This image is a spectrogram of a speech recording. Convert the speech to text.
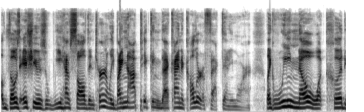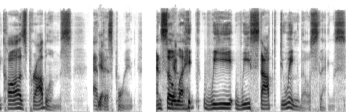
those issues we have solved internally by not picking that kind of color effect anymore. Like we know what could cause problems at yeah. this point. And so yeah. like we we stopped doing those things.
